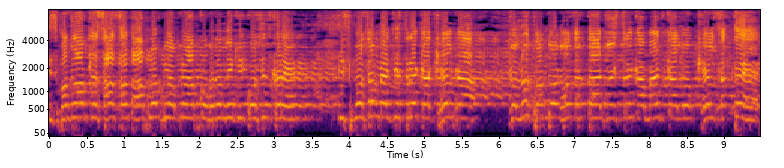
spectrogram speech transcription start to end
इस बदलाव के साथ साथ आप लोग भी अपने आप को बदलने की कोशिश करें। इस मौसम में जिस तरह का खेल का जो लुत्फ अंदोज हो सकता है, जो इस तरह का मैच का लोग खेल सकते हैं,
